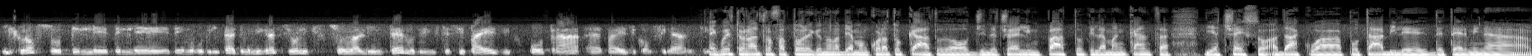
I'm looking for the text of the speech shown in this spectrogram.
il grosso delle, delle, delle mobilità e delle migrazioni sono all'interno degli stessi paesi o tra eh, paesi confinanti. E questo è un altro fattore che non abbiamo ancora toccato oggi, cioè l'impatto che la mancanza di accesso ad acqua potabile determina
